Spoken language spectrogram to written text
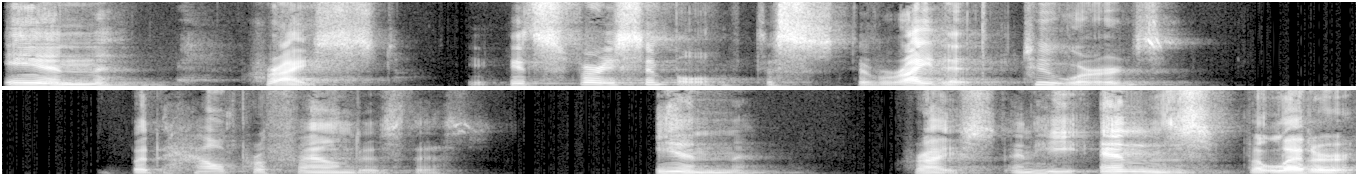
in Christ. It's very simple to, to write it, two words, but how profound is this? In Christ. And he ends the letter,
